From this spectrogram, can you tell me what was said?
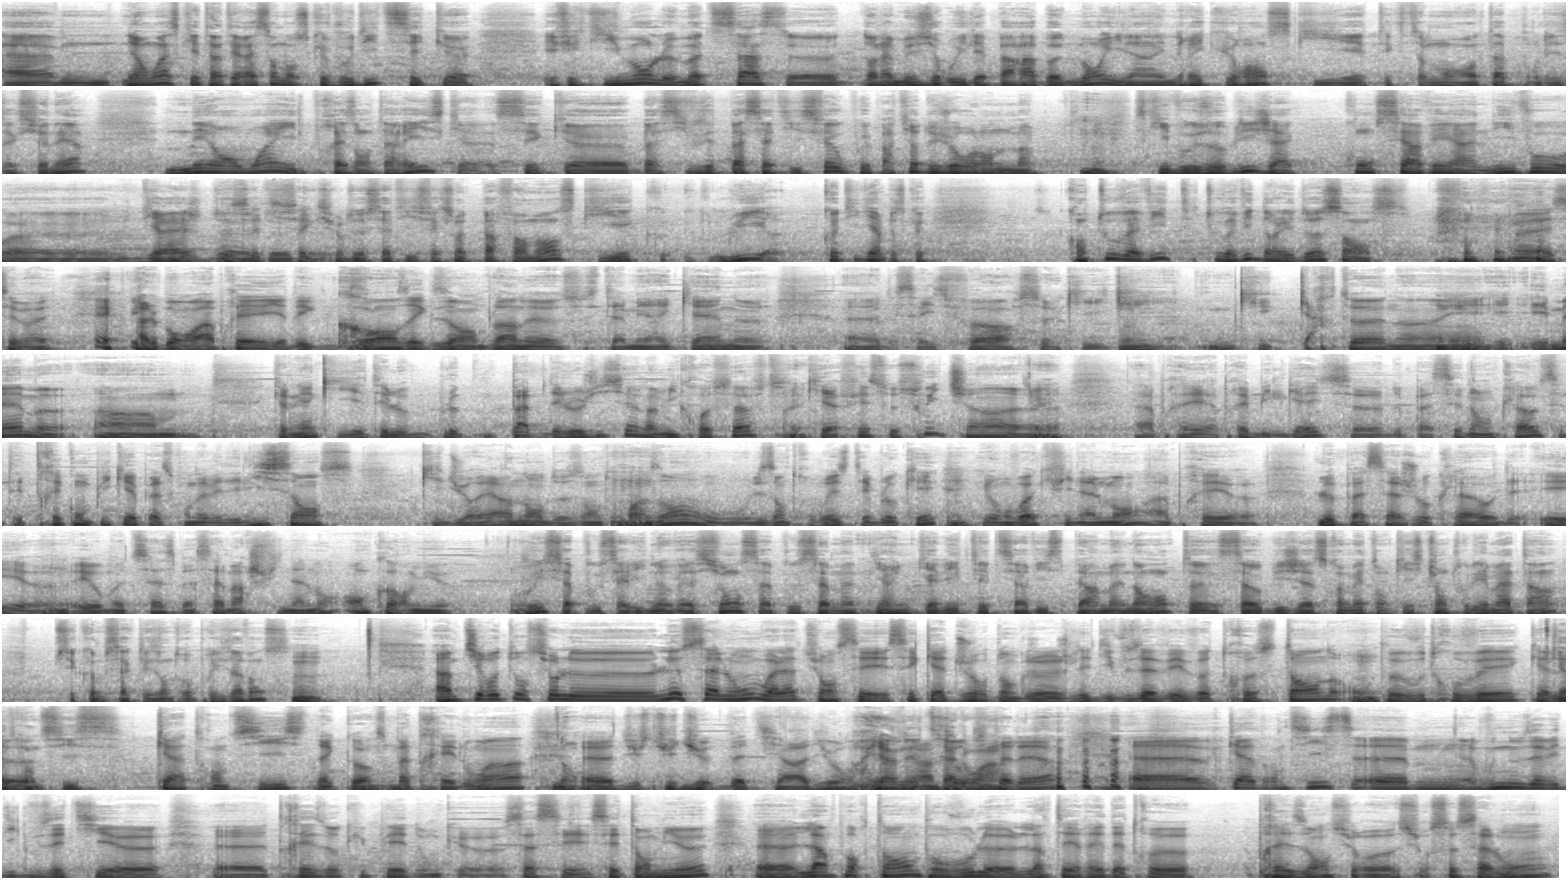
Euh, néanmoins, ce qui est intéressant dans ce que vous dites, c'est que effectivement, le mode SaaS, euh, dans la mesure où il est par abonnement, il a une récurrence qui est extrêmement rentable pour les actionnaires. Néanmoins, il présente un risque, c'est que bah, si vous n'êtes pas satisfait, vous pouvez partir du jour au lendemain. Mmh. Ce qui vous oblige à conserver un niveau, euh, dirais-je, de, satisfaction. de, satisfaction et de performance qui est, lui, quotidien. Parce que quand tout va vite, tout va vite dans les deux sens. ouais, c'est vrai. Alors bon, après, il y a des grands exemples hein, de sociétés américaines, euh, des Salesforce qui, qui, mm. qui cartonnent, hein, mm. et, même un, quelqu'un qui était le, pape des logiciels, hein, Microsoft, qui a fait ce switch hein, euh, après, après Bill Gates euh, de passer dans le cloud. C'était très compliqué parce qu'on avait des licences qui duraient un an, deux ans, trois mm. ans, où les entreprises étaient bloquées. Et on voit que finalement, après le passage au cloud et, et au mode SaaS, bah, ça marche finalement encore mieux. Oui, ça pousse à l'innovation, ça pousse pousse à maintenir une qualité de service permanente, ça oblige à se remettre en question tous les matins. C'est comme ça que les entreprises avancent. Mm. Un petit retour sur le, salon, voilà, durant ces, ces quatre jours, donc je, l'ai dit, vous avez votre stand, on mm. peut vous trouver quel... 436. 36 d'accord, c'est mm. pas très loin euh, du studio de Bâti Radio. Rien n'est très loin. Tout à l'heure. euh, euh, vous nous avez dit que vous étiez euh, très occupé, donc ça c'est tant mieux. L'important pour vous, l'intérêt d'être présent sur, sur ce salon,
